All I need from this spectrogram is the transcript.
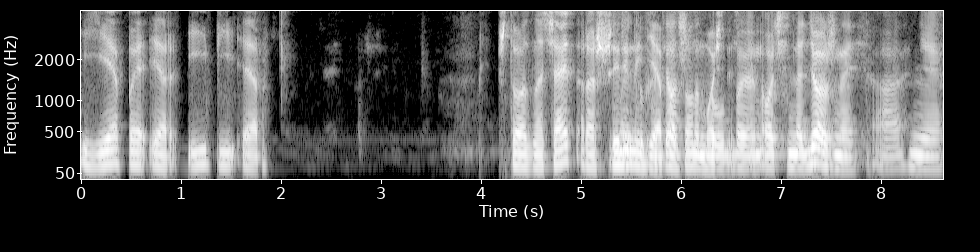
EPR, EPR что означает расширенный ну, диапазон хотел, мощности. Был бы очень надежный, а не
